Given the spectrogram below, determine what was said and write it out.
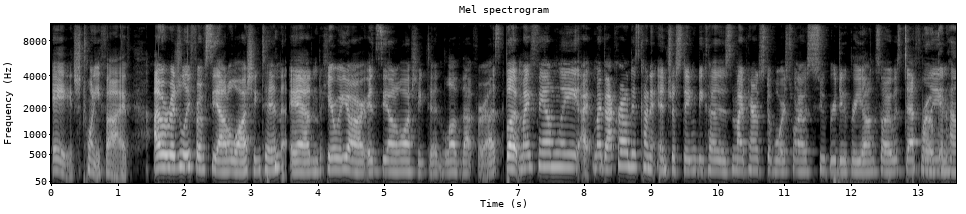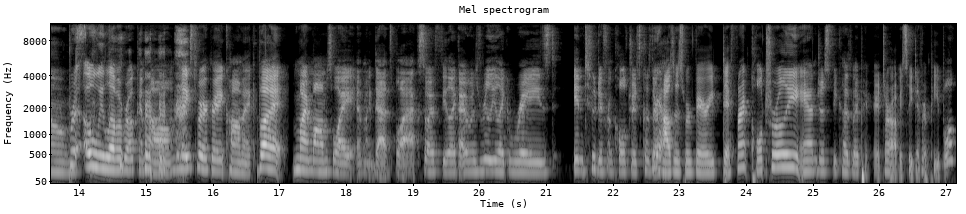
Age 25 I'm originally from Seattle, Washington, and here we are in Seattle, Washington. Love that for us. But my family, I, my background is kind of interesting because my parents divorced when I was super duper young, so I was definitely broken home. Br- oh, we love a broken home. Makes for a great comic. But my mom's white and my dad's black, so I feel like I was really like raised in two different cultures because their yeah. houses were very different culturally and just because my parents are obviously different people.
